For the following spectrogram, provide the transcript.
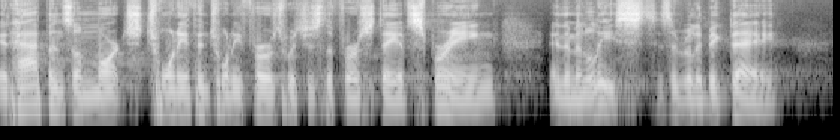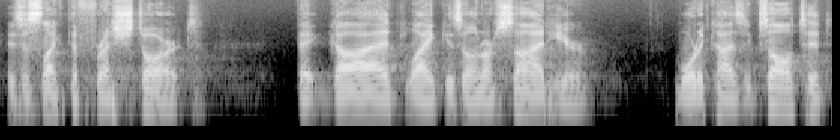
It happens on March 20th and 21st, which is the first day of spring in the Middle East. It's a really big day. It's just like the fresh start that God like is on our side here. Mordecai is exalted,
